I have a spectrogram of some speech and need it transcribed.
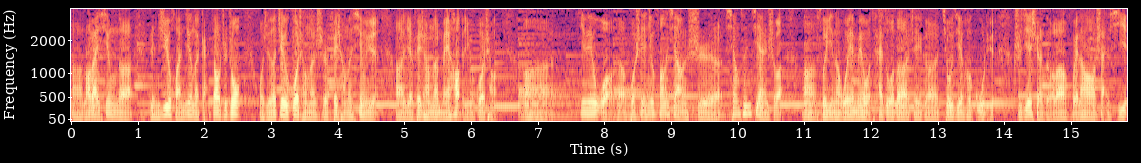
呃老百姓的人居环境的改造之。中，我觉得这个过程呢是非常的幸运，呃，也非常的美好的一个过程，呃，因为我的博士研究方向是乡村建设，啊，所以呢，我也没有太多的这个纠结和顾虑，直接选择了回到陕西，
